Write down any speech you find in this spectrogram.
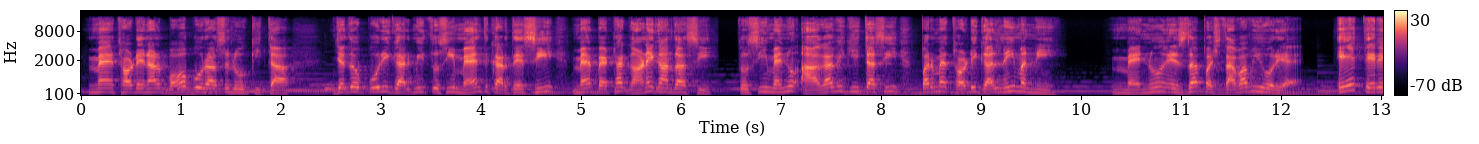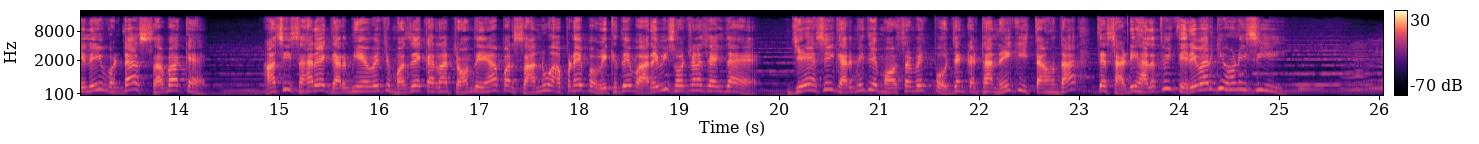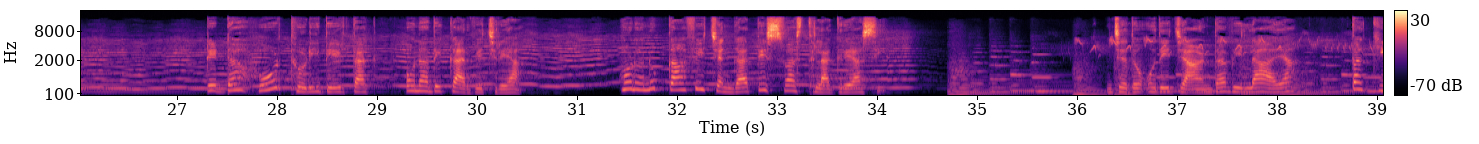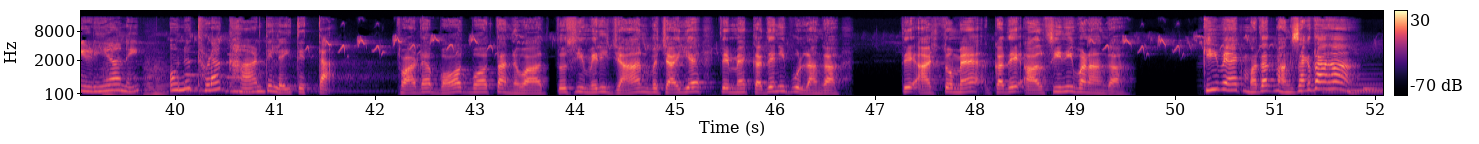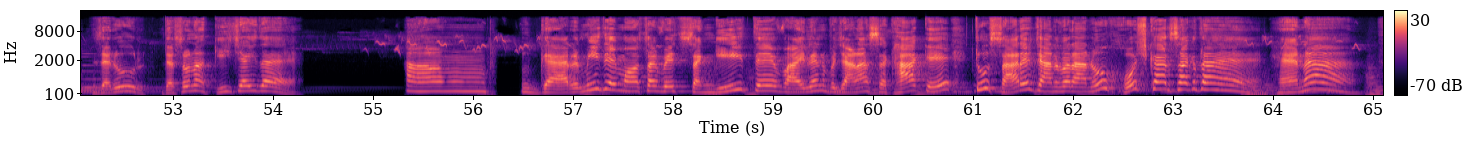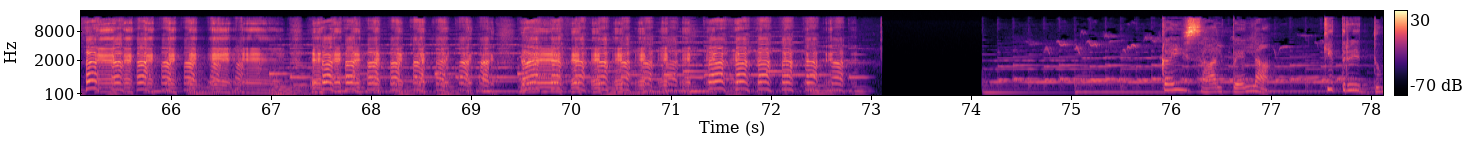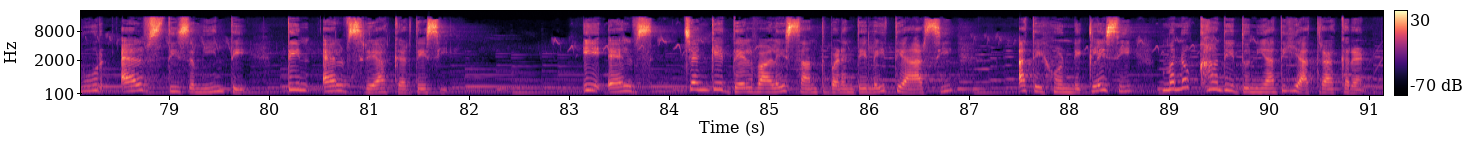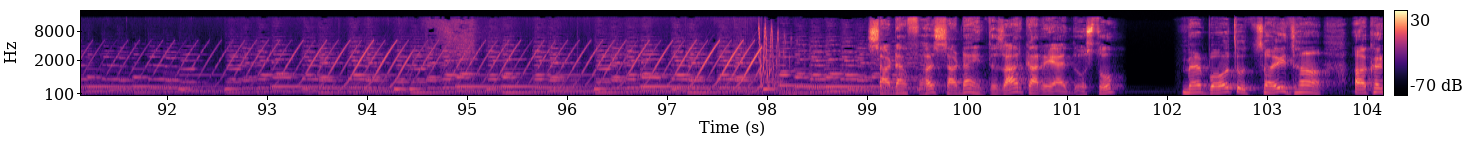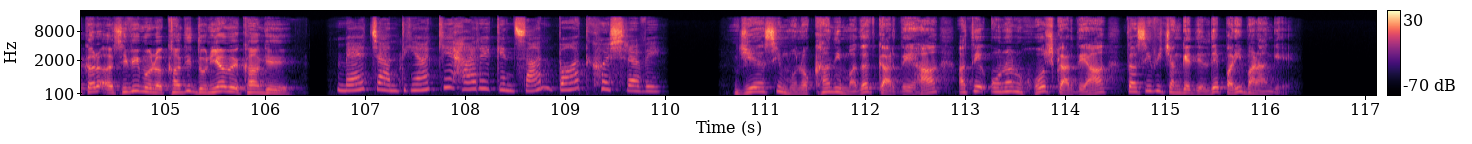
ਮੈਂ ਤੁਹਾਡੇ ਨਾਲ ਬਹੁਤ ਬੁਰਾ ਸਲੂਕ ਕੀਤਾ। ਜਦੋਂ ਪੂਰੀ ਗਰਮੀ ਤੁਸੀਂ ਮਿਹਨਤ ਕਰਦੇ ਸੀ, ਮੈਂ ਬੈਠਾ ਗਾਣੇ ਗਾਉਂਦਾ ਸੀ। ਤੁਸੀਂ ਮੈਨੂੰ ਆਗਾ ਵੀ ਕੀਤਾ ਸੀ, ਪਰ ਮੈਂ ਤੁਹਾਡੀ ਗੱਲ ਨਹੀਂ ਮੰਨੀ। ਮੈਨੂੰ ਇਸ ਦਾ ਪਛਤਾਵਾ ਵੀ ਹੋ ਰਿਹਾ ਹੈ। ਇਹ ਤੇਰੇ ਲਈ ਵੱਡਾ ਸਬਕ ਹੈ। ਅਸੀਂ ਸਾਰੇ ਗਰਮੀਆਂ ਵਿੱਚ ਮਜ਼ੇ ਕਰਨਾ ਚਾਹੁੰਦੇ ਹਾਂ, ਪਰ ਸਾਨੂੰ ਆਪਣੇ ਭਵਿੱਖ ਦੇ ਬਾਰੇ ਵੀ ਸੋਚਣਾ ਚਾਹੀਦਾ ਹੈ। ਜੇ ਅਸੀਂ ਗਰਮੀ ਦੇ ਮੌਸਮ ਵਿੱਚ ਭੋਜਨ ਇਕੱਠਾ ਨਹੀਂ ਕੀਤਾ ਹੁੰਦਾ, ਤੇ ਸਾਡੀ ਹਾਲਤ ਵੀ ਤੇਰੇ ਵਰਗੀ ਹੋਣੀ ਸੀ। ਟਿੱਡਾ ਹੋਰ ਥੋੜੀ ਦੇਰ ਤੱਕ ਉਹਨਾਂ ਦੇ ਘਰ ਵਿੱਚ ਰਿਹਾ। ਹੁਣ ਉਹਨੂੰ ਕਾਫੀ ਚੰਗਾ ਤੇ ਸਵਸਥ ਲੱਗ ਰਿਹਾ ਸੀ। ਜਦੋਂ ਉਹਦੇ ਜਾਣ ਦਾ ਵੇਲਾ ਆਇਆ, ਤਾਂ ਕੀੜੀਆਂ ਨੇ ਉਹਨੂੰ ਥੋੜਾ ਖਾਣ ਦੇ ਲਈ ਦਿੱਤਾ। ਤੁਹਾਡਾ ਬਹੁਤ-ਬਹੁਤ ਧੰਨਵਾਦ। ਤੁਸੀਂ ਮੇਰੀ ਜਾਨ ਬਚਾਈ ਹੈ ਤੇ ਮੈਂ ਕਦੇ ਨਹੀਂ ਭੁੱਲਾਂਗਾ। ਤੇ ਅੱਜ ਤੋਂ ਮੈਂ ਕਦੇ ਆਲਸੀ ਨਹੀਂ ਬਣਾਂਗਾ। ਕੀ ਮੈਂ ਇੱਕ ਮਦਦ ਮੰਗ ਸਕਦਾ ਹਾਂ? ਜ਼ਰੂਰ, ਦੱਸੋ ਨਾ ਕੀ ਚਾਹੀਦਾ ਹੈ? ਆਮ ਗਰਮੀ ਦੇ ਮੌਸਮ ਵਿੱਚ ਸੰਗੀਤ ਤੇ ਵਾਇਲਨ ਵਜਾਣਾ ਸਿਖਾ ਕੇ ਤੂੰ ਸਾਰੇ ਜਾਨਵਰਾਂ ਨੂੰ ਖੁਸ਼ ਕਰ ਸਕਦਾ ਹੈ ਹੈ ਨਾ? ਕਈ ਸਾਲ ਪਹਿਲਾਂ ਕਿਤਰੇ ਦੂਰ ਐਲਵਸ ਦੀ ਜ਼ਮੀਨ ਤੇ ਤਿੰਨ ਐਲਵਸ ਰਿਆ ਕਰਦੇ ਸੀ। ਇਹ ਐਲਵਸ ਚੰਗੇ ਦਿਲ ਵਾਲੇ ਸੰਤ ਬਣਨ ਦੇ ਲਈ ਤਿਆਰ ਸੀ ਅਤੇ ਹੁਣ ਨਿਕਲੇ ਸੀ ਮਨੁੱਖਾਂ ਦੀ ਦੁਨੀਆ ਦੀ ਯਾਤਰਾ ਕਰਨ। ਸਾਡਾ ਫਰਜ਼ ਸਾਡਾ ਇੰਤਜ਼ਾਰ ਕਰ ਰਿਹਾ ਹੈ ਦੋਸਤੋ। ਮੈਂ ਬਹੁਤ ਉਤਸ਼ਾਹਿਤ ਹਾਂ। ਆਖਰਕਾਰ ਅਸੀਂ ਵੀ ਮਨੁੱਖਾਂ ਦੀ ਦੁਨੀਆ ਵੇਖਾਂਗੇ। ਮੈਂ ਚਾਹੁੰਦੀ ਹਾਂ ਕਿ ਹਰ ਇੱਕ ਇਨਸਾਨ ਬਹੁਤ ਖੁਸ਼ ਰਵੇ। ਜੇ ਅਸੀਂ ਮਨੁੱਖਾਂ ਦੀ ਮਦਦ ਕਰਦੇ ਹਾਂ ਅਤੇ ਉਹਨਾਂ ਨੂੰ ਖੁਸ਼ ਕਰਦੇ ਹਾਂ, ਤਾਂ ਅਸੀਂ ਵੀ ਚੰਗੇ ਦਿਲ ਦੇ ਪਰੀ ਬਣਾਂਗੇ।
